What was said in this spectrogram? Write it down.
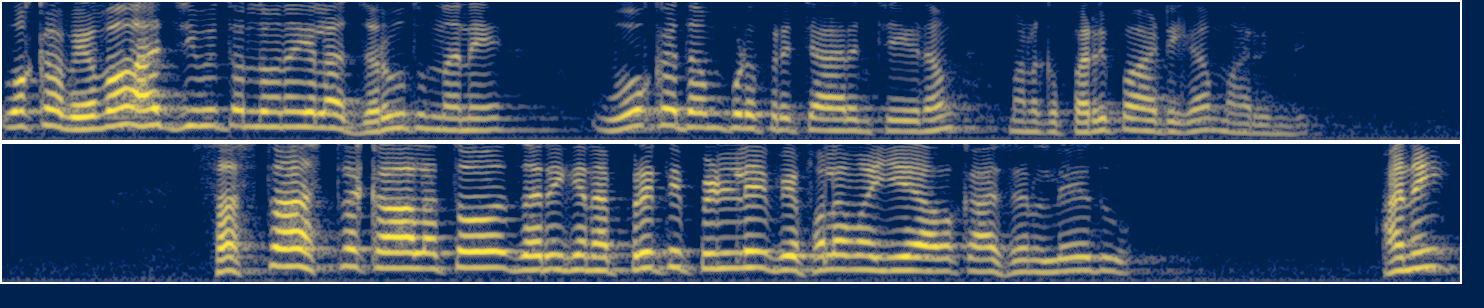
ఒక వివాహ జీవితంలోనే ఇలా జరుగుతుందని ఊకదంపుడు ప్రచారం చేయడం మనకు పరిపాటిగా మారింది. షష్టాష్టకాలతో జరిగిన ప్రతి పెళ్ళి విఫలమయ్యే అవకాశం లేదు అని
